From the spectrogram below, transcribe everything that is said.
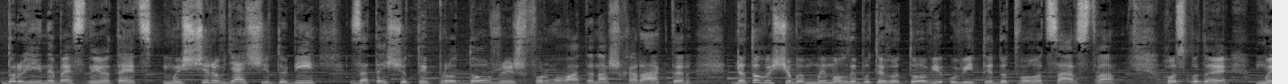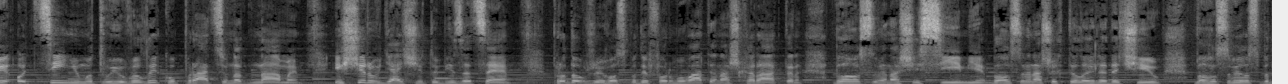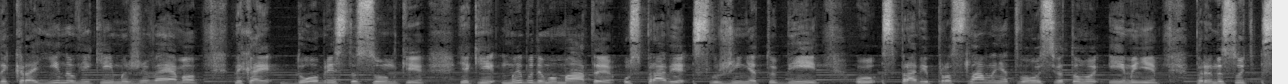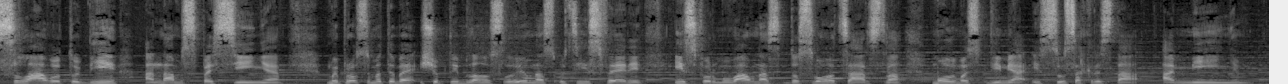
Дорогий Небесний Отець, ми щиро вдячні Тобі за те, що Ти продовжуєш формувати наш характер для того, щоб ми могли бути готові увійти до Твого царства. Господи, ми оцінюємо Твою велику працю над нами і щиро вдячні Тобі за це. Продовжуй, Господи, формувати наш характер, благослови наші сім'ї, благослови наших телеглядачів, благослови, Господи, країну, в якій ми живемо. Нехай добрі стосунки які ми будемо мати у справі служіння Тобі, у справі прославлення Твого святого імені, перенесуть славу Тобі, а нам спасіння. Ми просимо Тебе, щоб Ти благословив нас у цій сфері і сформував нас до свого царства. Молимось в ім'я Ісуса Христа. Амінь.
